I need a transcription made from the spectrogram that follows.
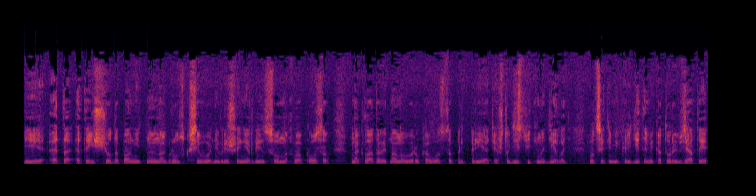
И это, это еще дополнительную нагрузку сегодня в решении организационных вопросов накладывает на новое руководство предприятия. Что действительно делать вот с этими кредитами, которые взяты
